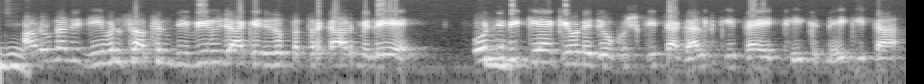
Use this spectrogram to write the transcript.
ਜੀ। ਔਰ ਉਹਨਾਂ ਦੀ ਜੀਵਨ ਸਾਥਣ ਬੀਬੀ ਨੂੰ ਜਾ ਕੇ ਜਦੋਂ ਪੱਤਰਕਾਰ ਮਿਲੇ ਉਹਨੇ ਵੀ ਕਿਹਾ ਕਿ ਉਹਨੇ ਜੋ ਕੁਝ ਕੀਤਾ ਗਲਤ ਕੀਤਾ ਇਹ ਠੀਕ ਨਹੀਂ ਕੀਤਾ।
